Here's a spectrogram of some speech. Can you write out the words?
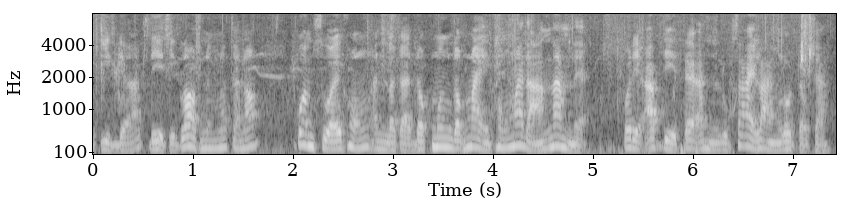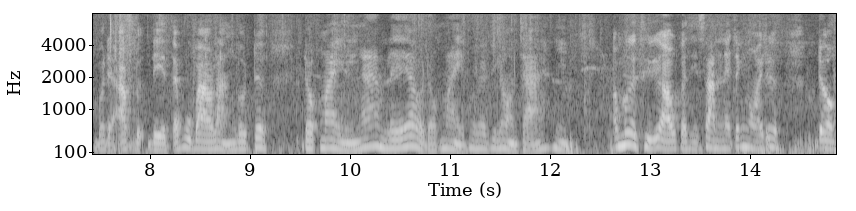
ตอีกเดี๋ยวอัปเดตอีกรอบนึงเนาะจ้ะเนาะความสวยของอันละกะดอกเมืองดอกไม้ของมาดามนั่นแหละ บ่ได้อัปเดตแต่อันลูกชายล้างรถดอกจ้ะบ่ได้อัปเดตแต่ผู้บ่าวล้างรถเด้อดอกไม้นี่งามแล้ว ดอกไม้พ่อแม่พี่น้องจ้านี่เอามือถือเอากระสิสั้นเนี่ยจังน้อยเด้อดอก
